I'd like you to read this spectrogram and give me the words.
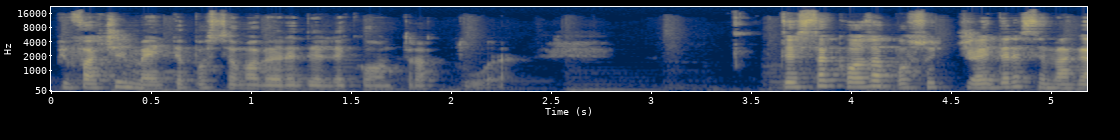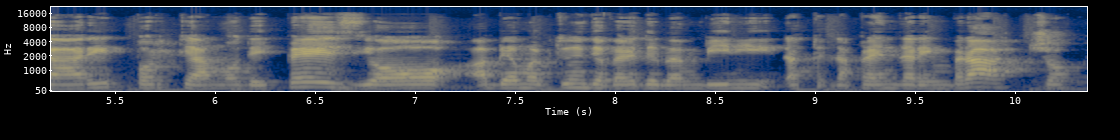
più facilmente possiamo avere delle contratture. Stessa cosa può succedere se magari portiamo dei pesi o abbiamo l'abitudine di avere dei bambini da, da prendere in braccio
